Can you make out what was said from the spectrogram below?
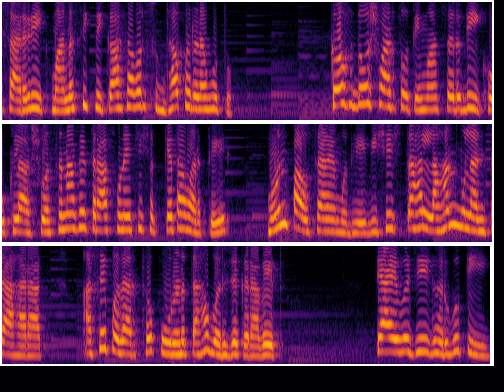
शारीरिक मानसिक विकासावर सुद्धा परिणाम होतो. कफ दोष वाढतो तेव्हा सर्दी खोकला श्वसनाचे त्रास होण्याची शक्यता वाढते. म्हणून पावसाळ्यामध्ये विशेषतः लहान मुलांच्या आहारात असे पदार्थ पूर्णतः वर्ज करावेत. त्याऐवजी घरगुती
